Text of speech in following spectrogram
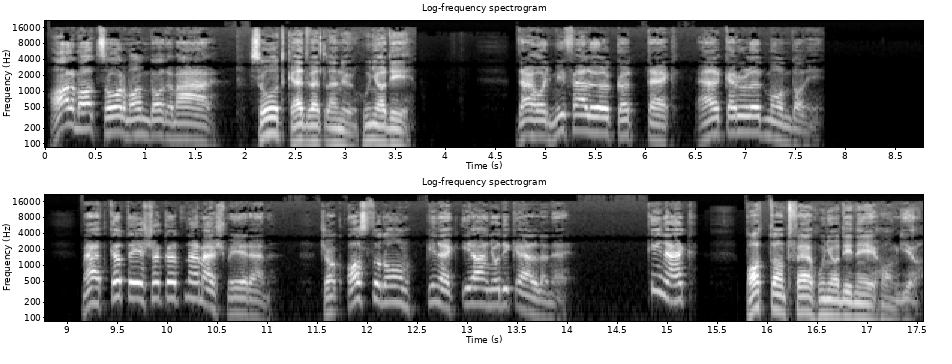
Harmadszor mondod már. Szólt kedvetlenül Hunyadi. De hogy mifelől köttek, elkerülöd mondani. Mert kötéseket nem esmérem. Csak azt tudom, kinek irányodik ellene. Kinek? Pattant fel Hunyadiné hangja.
